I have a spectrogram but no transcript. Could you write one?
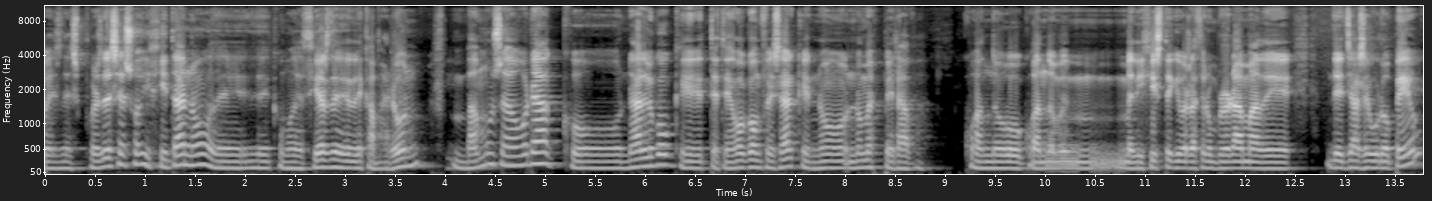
Pues después de ese soy gitano, de, como decías, de, camarón, vamos ahora con algo que te tengo que confesar que no, no me esperaba. Cuando, cuando me dijiste que ibas a hacer un programa de, jazz europeo,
